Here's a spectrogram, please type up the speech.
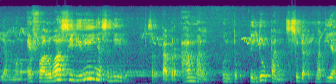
yang mengevaluasi dirinya sendiri serta beramal untuk kehidupan sesudah kematian.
